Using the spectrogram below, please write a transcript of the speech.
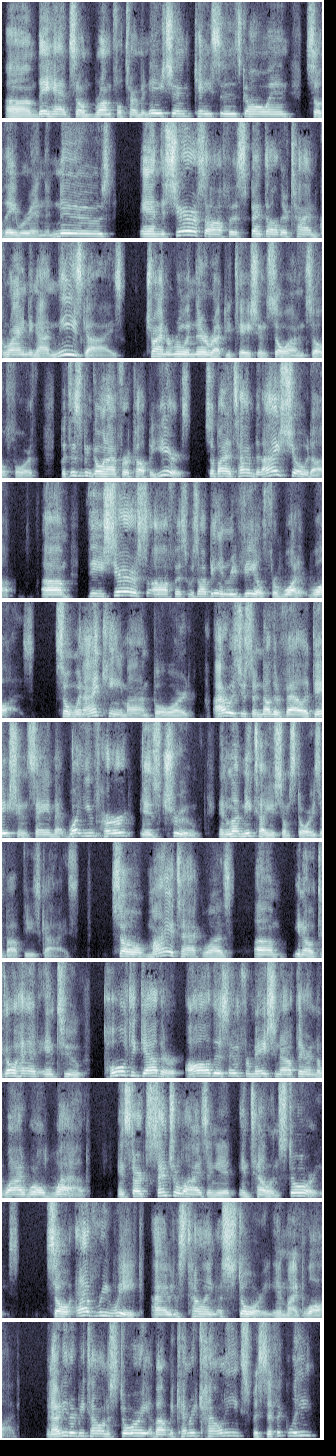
Um, they had some wrongful termination cases going, so they were in the news. And the sheriff's office spent all their time grinding on these guys trying to ruin their reputation, so on and so forth. But this has been going on for a couple years. So by the time that I showed up, um, the sheriff's office was all being revealed for what it was. So when I came on board, I was just another validation saying that what you've heard is true. And let me tell you some stories about these guys. So my attack was, um, you know, to go ahead and to pull together all this information out there in the wide world web and start centralizing it and telling stories. So every week I was telling a story in my blog. And I would either be telling a story about McHenry County specifically,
